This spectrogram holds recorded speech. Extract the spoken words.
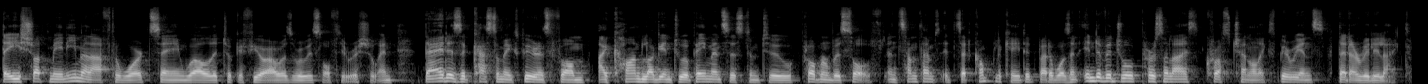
they shot me an email afterwards saying well it took a few hours we resolved your issue. And that is a customer experience from I can't log into a payment system to problem resolved. And sometimes it's that complicated but it was an individual personalized cross-channel experience that I really liked.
